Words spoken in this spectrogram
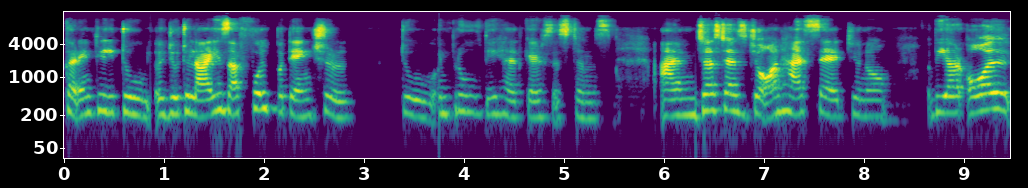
currently to utilize our full potential to improve the healthcare systems. And just as john has said you know we are all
